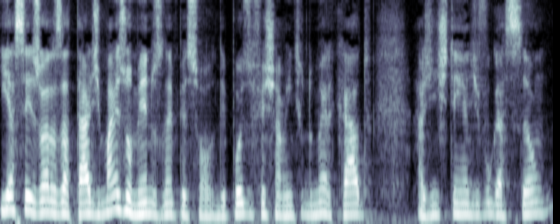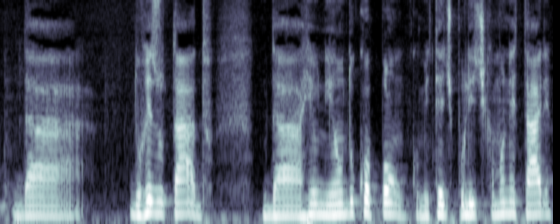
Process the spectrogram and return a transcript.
e às 6 horas da tarde, mais ou menos, né, pessoal, depois do fechamento do mercado, a gente tem a divulgação da, do resultado da reunião do Copom, Comitê de Política Monetária,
